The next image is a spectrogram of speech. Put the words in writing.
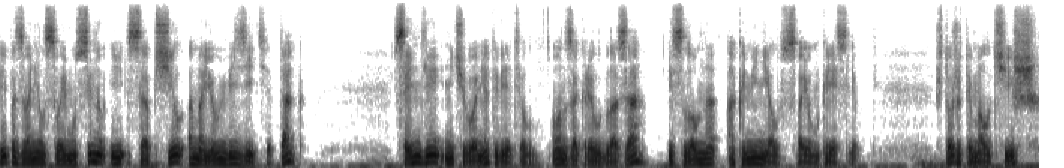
Ты позвонил своему сыну и сообщил о моем визите, так?» Сэнди ничего не ответил. Он закрыл глаза и словно окаменел в своем кресле. «Что же ты молчишь?»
